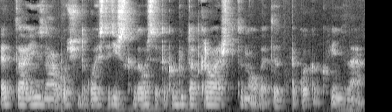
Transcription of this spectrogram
Это, я не знаю, очень такое эстетическое удовольствие. Это как будто открываешь что-то новое. Это такой, как, я не знаю,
